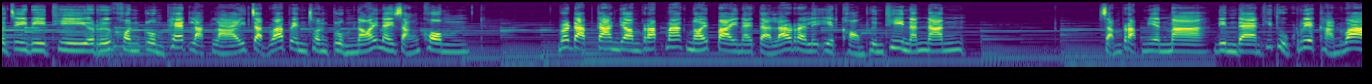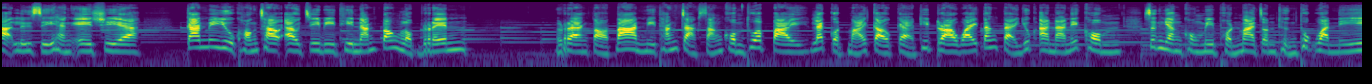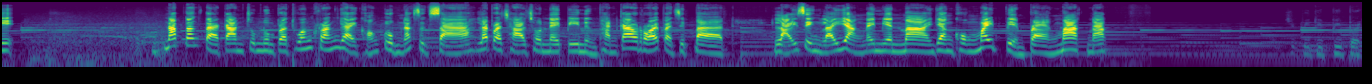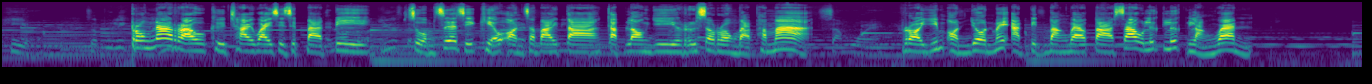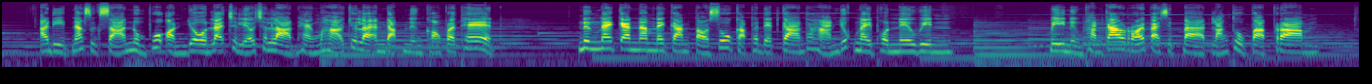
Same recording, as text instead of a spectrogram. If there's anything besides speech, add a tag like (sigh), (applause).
LGBT หรือคนกลุ่มเพศหลากหลาย จัดว่าเป็นชนกลุ่มน้อยในสังคม ระดับการยอมรับมากน้อยไปในแต่ละรายละเอียดของพื้นที่นั้นๆ สำหรับเมียนมา ดินแดนที่ถูกเรียกขานว่าลือสีแห่งเอเชีย การมีอยู่ของชาว LGBT นั้นต้องหลบเร้นแรงต่อต้านมีทั้งจากสังคมทั่วไปและกฎหมายเก่าแก่ที่ตราไว้ตั้งแต่ยุคอาณานิคม ซึ่งยังคงมีผลมาจนถึงทุกวันนี้นับตั้งแต่การชุมนุมประท้วงครั้งใหญ่ของกลุ่มนักศึกษาและประชาชนในปี 1988 หลายสิ่งหลายอย่างในเมียนมายังคงไม่เปลี่ยนแปลงมากนัก ตรงหน้าเราคือชายวัย 48 ปี สวมเสื้อสีเขียวอ่อนสบายตากับลองยีหรือสรงแบบพม่า รอยยิ้มอ่อนโยนไม่อาจปิดบังแววตาเศร้าลึกๆหลังแว่นอดีตนักศึกษาหนุ่มผู้อ่อนโยน และเฉลียวฉลาดแห่งมหาวิทยาลัยอันดับหนึ่งของประเทศ หนึ่งในแกนนำในการต่อสู้กับเผด็จการทหารยุคในพลเนวิน ปี 1988 หลังถูกปราบปราม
